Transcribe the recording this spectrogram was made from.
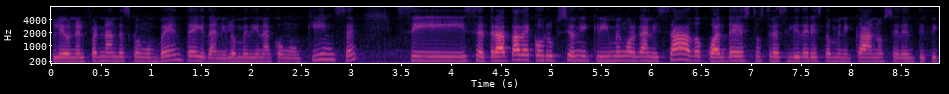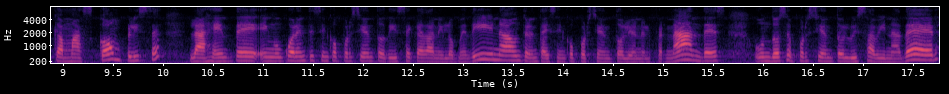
Leonel Fernández con un 20 y Danilo Medina con un 15. Si se trata de corrupción y crimen organizado, ¿cuál de estos tres líderes dominicanos se identifica más cómplice? La gente en un 45% dice que Danilo Medina, un 35% Leonel Fernández, un 12% Luis Abinader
